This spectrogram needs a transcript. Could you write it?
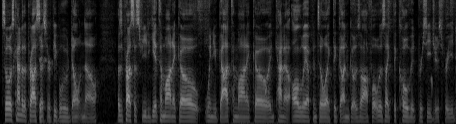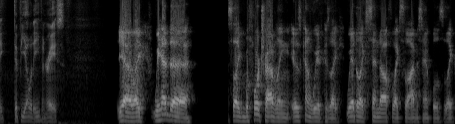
So it was kind of the process for people who don't know. Was a process for you to get to Monaco when you got to Monaco and kind of all the way up until like the gun goes off. What was like the COVID procedures for you to, to be able to even race? Yeah, like we had to so like before traveling, it was kind of weird because like we had to like send off like saliva samples. Like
